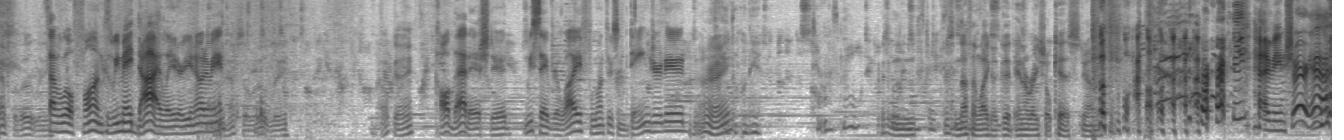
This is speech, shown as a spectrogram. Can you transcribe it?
Absolutely. let's have a little fun because we may die later. You know what I mean? Absolutely. Okay. Called that ish, dude. We saved your life. We went through some danger, dude. All right. Look on here. don't ask me. There's, n- there's nothing like a good interracial kiss. You know? I mean, sure, yeah.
